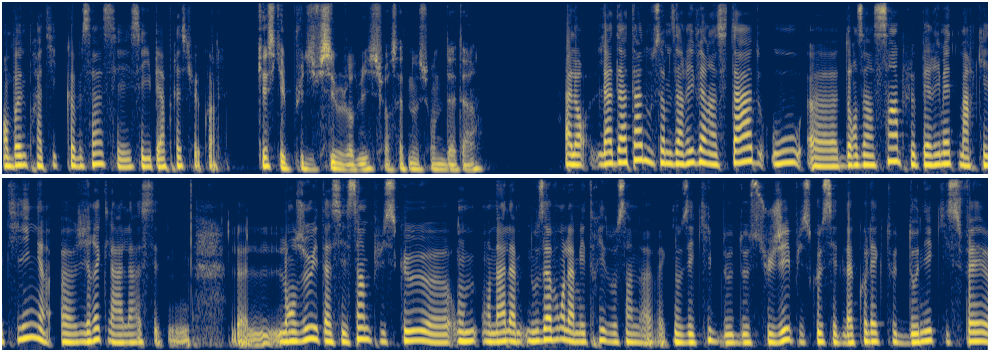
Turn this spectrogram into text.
en bonne pratique comme ça, c'est hyper précieux. Qu'est-ce qui est le plus difficile aujourd'hui sur cette notion de data? Alors, la data, nous sommes arrivés à un stade où, euh, dans un simple périmètre marketing, euh, je dirais que l'enjeu est assez simple puisque euh, on, a nous avons la maîtrise au sein avec nos équipes de, de ce sujet, puisque c'est de la collecte de données qui se fait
